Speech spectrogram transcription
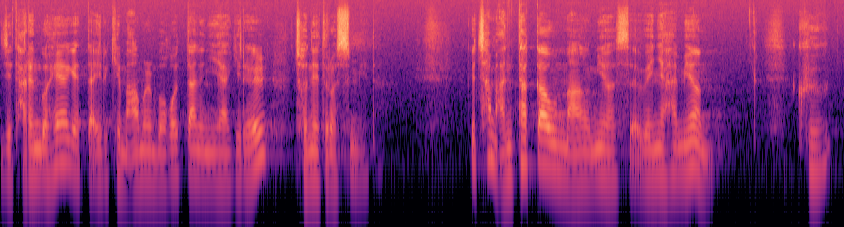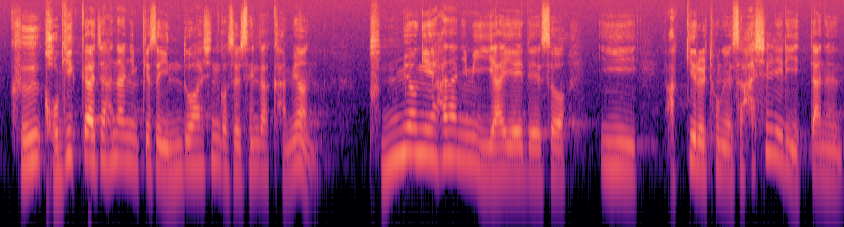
이제 다른 거 해야겠다 이렇게 마음을 먹었다는 이야기를 전해 들었습니다. 그참 안타까운 마음이었어요. 왜냐하면 그, 그 거기까지 하나님께서 인도하신 것을 생각하면 분명히 하나님이 이 아이에 대해서 이 악기를 통해서 하실 일이 있다는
